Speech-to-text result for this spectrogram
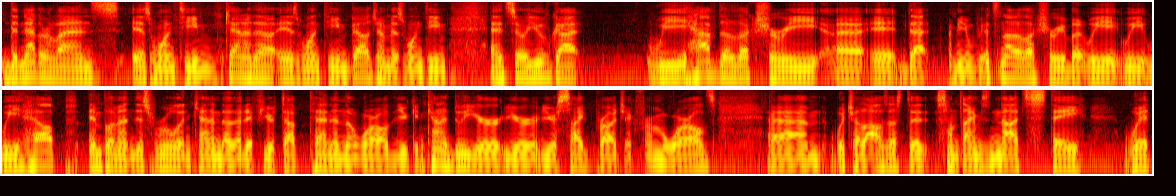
the Netherlands is one team, Canada is one team, Belgium is one team, and so you've got. We have the luxury uh, it, that I mean, it's not a luxury, but we, we we help implement this rule in Canada that if you're top ten in the world, you can kind of do your your your side project from Worlds, um, which allows us to sometimes not stay with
